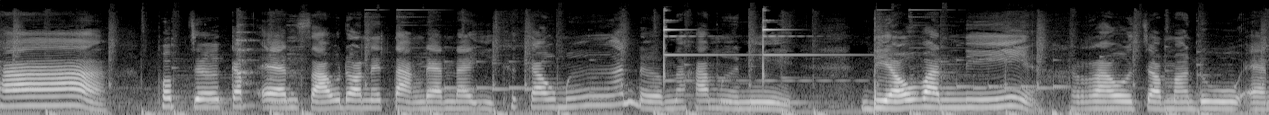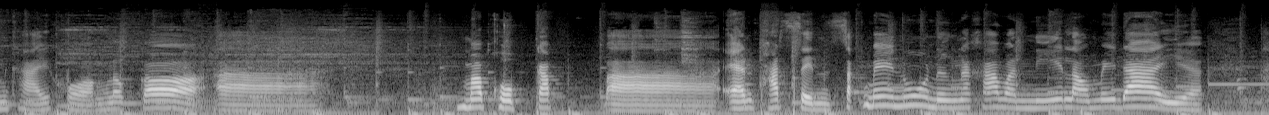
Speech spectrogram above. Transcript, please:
ค่ะ พบเจอกับแอนสาวดอนในต่างแดนใดอีกคือเก่าเหมือนเดิมนะคะ มือนี้เดี๋ยววันนี้เราจะมาดูแอนขายของแล้วก็มาพบกับอแอนพัดเซนสักเมนูหนึ่งนะคะ วันนี้เราไม่ได้ท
